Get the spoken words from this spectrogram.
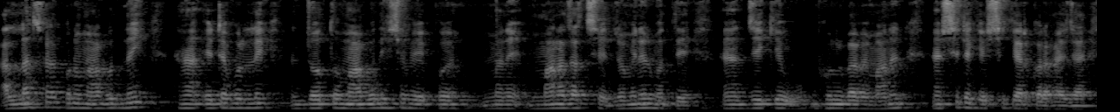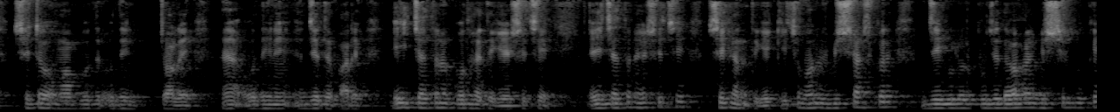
আল্লাহ ছাড়া কোনো মাবুদ নেই। হ্যাঁ এটা বললে যত মাবুদ হিসেবে মানে মানা যাচ্ছে জমিনের মধ্যে হ্যাঁ, যে কেউ ভুলভাবে মানেন হ্যাঁ, সেটাকে স্বীকার করা হয়ে যায়। সেটাও মাহবুদের অধীন চলে হ্যাঁ, অধীনে যেতে পারে। এই চেতনা কোথায় থেকে এসেছে? এই চেতনা এসেছে সেখান থেকে। কিছু মানুষ বিশ্বাস করে যেগুলোর পুজো দেওয়া হয় বিশ্বের বুকে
